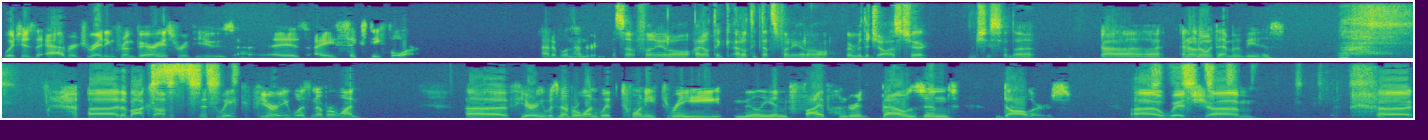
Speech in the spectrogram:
which is the average rating from various reviews, uh, is a 64 out of 100. that's not funny at all. I don't think. I don't think that's funny at all. Remember the Jaws chick when she said that? Uh, I don't know what that movie is. Uh, the box office this week, Fury was number one. Uh, Fury was number one with twenty-three million five hundred thousand dollars, uh, which um, uh,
